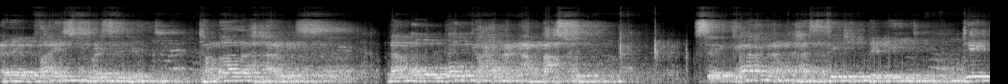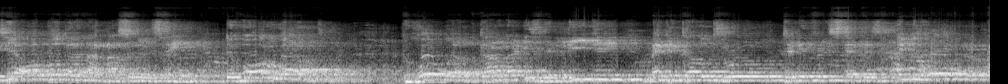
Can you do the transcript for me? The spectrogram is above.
uh, Vice President Kamala Harris, now Obo Ghana Abaso, said Ghana has taken the lead. The idea Obo Ghana The whole world, the whole world, Ghana is the leading medical drone delivery service in the whole world.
